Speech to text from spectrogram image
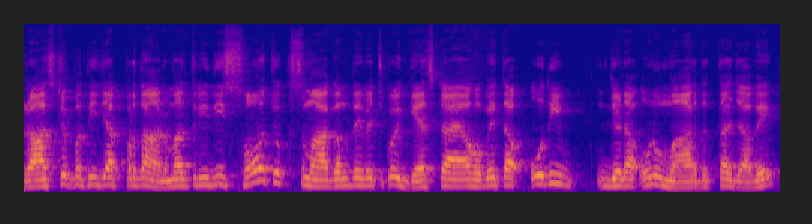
ਰਾਸ਼ਟਰਪਤੀ ਜਾਂ ਪ੍ਰਧਾਨ ਮੰਤਰੀ ਦੀ ਸਹੁੰ ਚੁੱਕ ਸਮਾਗਮ ਦੇ ਵਿੱਚ ਕੋਈ ਗੈਸਟ ਆਇਆ ਹੋਵੇ ਤਾਂ ਉਹਦੀ ਜਿਹੜਾ ਉਹਨੂੰ ਮਾਰ ਦਿੱਤਾ ਜਾਵੇ।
